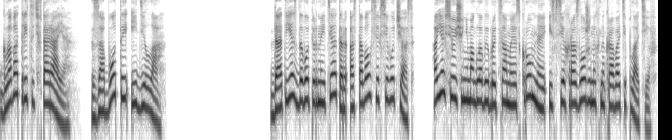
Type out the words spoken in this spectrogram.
Глава 32. Заботы и дела. До отъезда в оперный театр оставался всего час, а я все еще не могла выбрать самое скромное из всех разложенных на кровати платьев.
